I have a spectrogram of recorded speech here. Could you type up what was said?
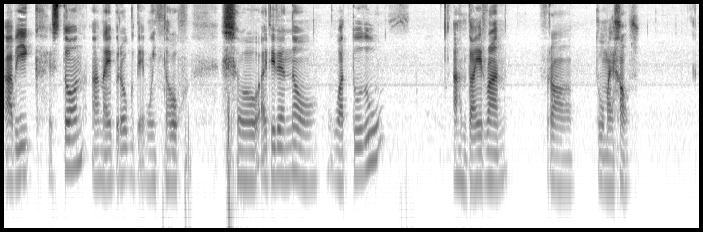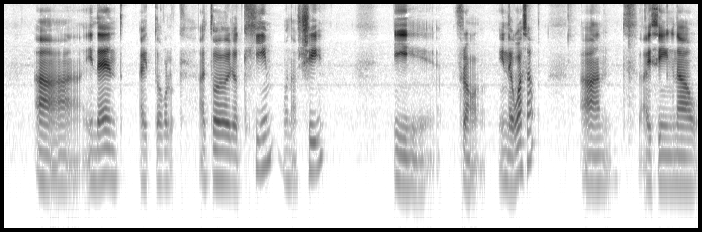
a big stone and I broke the window. So I didn't know what to do and I ran from to my house. Uh, in the end, I told I told him, well, she, he, from in the WhatsApp, and I think now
